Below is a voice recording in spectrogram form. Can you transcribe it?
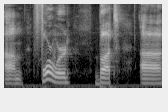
um, forward, but uh,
